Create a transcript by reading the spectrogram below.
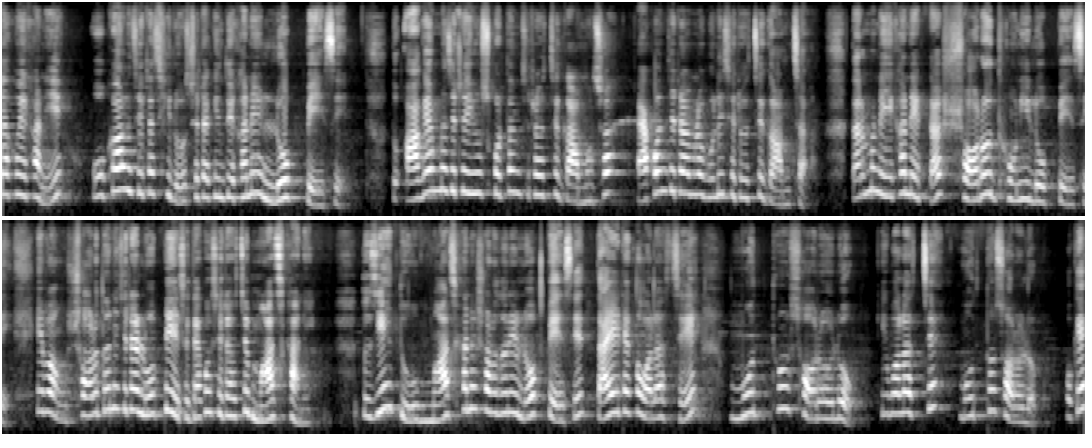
দেখো এখানে ওকার যেটা ছিল সেটা কিন্তু এখানে লোপ পেয়েছে। তো আগে আমরা যেটা ইউজ করতাম সেটা হচ্ছে গামোছা, এখন যেটা আমরা বলি সেটা হচ্ছে গামছা। তার মানে এখানে একটা স্বরধ্বনি লোপ পেয়েছে এবং স্বরধ্বনি যেটা লোপ পেয়েছে, দেখো সেটা হচ্ছে মাঝখানে। তো যেহেতু মাঝখানে স্বরধ্বনি লোপ পেয়েছে, তাই এটাকে বলা হচ্ছে মধ্য স্বরলোপ। কী বলা হচ্ছে? মধ্য স্বরলোপ। ওকে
